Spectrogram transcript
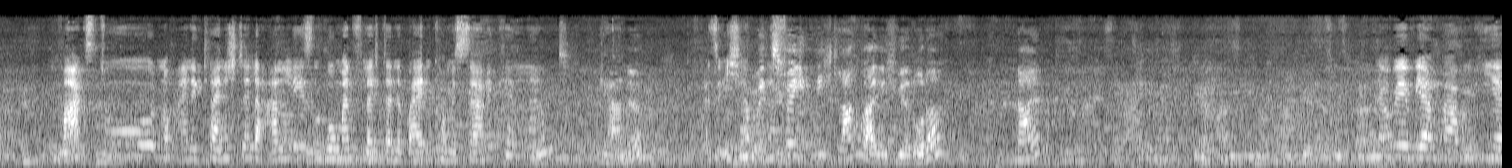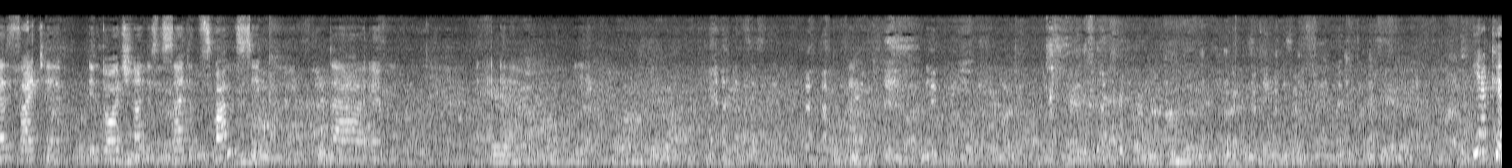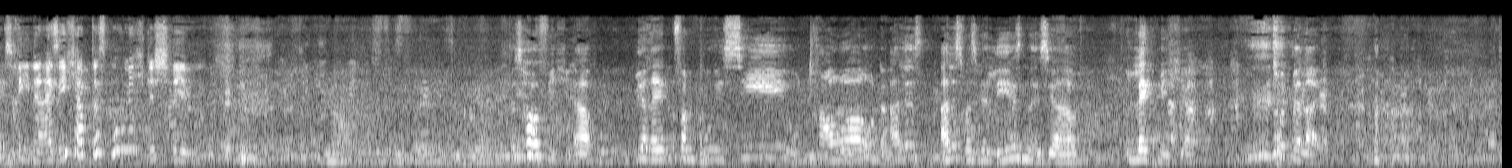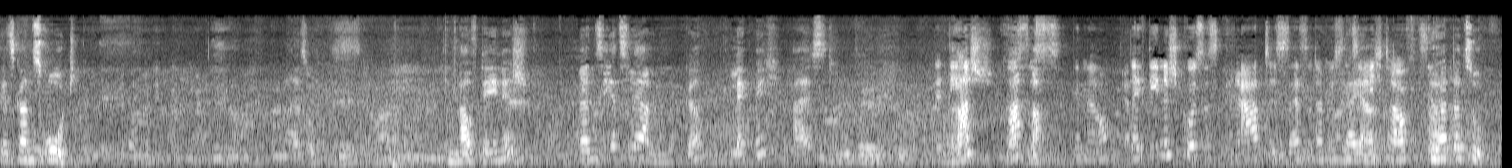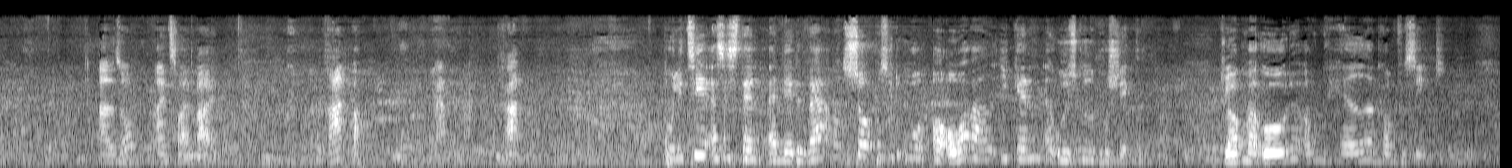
Magst du noch eine kleine Stelle anlesen, wo man vielleicht deine beiden Kommissare kennenlernt? Gerne. Also ich habe Wenn es für ihn nicht langweilig wird, oder? Nein? Ich glaube, wir haben hier Seite in Deutschland, das ist Seite 20. Da, ähm, ja, Katrine, also ich habe das Buch nicht geschrieben. Das hoffe ich, ja. Wir reden von Poesie und Trauer und alles, alles was wir lesen, ist ja, leck mich, ja. Tut mir leid. Jetzt ganz rot. Also, auf Dänisch werden Sie jetzt lernen, gell? Leck mich heißt, Der Dänischkurs mal. ist, genau, der Dänischkurs ist gratis, also da müssen ja, Sie ja, nicht drauf gehört zahlen. dazu. Also, 1, 2, 3. Rat mal. Rat. Politiassistent Annette Werner så på sit ur og overvejede igen at udskyde projektet. Klokken var 8, og hun havde at komme for sent.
